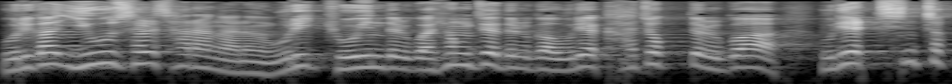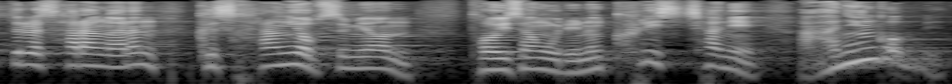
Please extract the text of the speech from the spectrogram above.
우리가 이웃을 사랑하는 우리 교인들과 형제들과 우리의 가족들과 우리의 친척들을 사랑하는 그 사랑이 없으면 더 이상 우리는 크리스찬이 아닌 겁니다.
